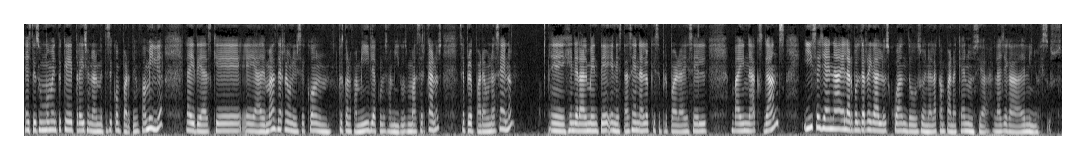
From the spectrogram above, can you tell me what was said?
Este es un momento que tradicionalmente se comparte en familia. La idea es que eh, además de reunirse con, pues, con la familia, con los amigos más cercanos, se prepara una cena eh, generalmente en esta cena lo que se prepara es el Weihnachtsgans y se llena el árbol de regalos cuando suena la campana que anuncia la llegada del niño Jesús.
